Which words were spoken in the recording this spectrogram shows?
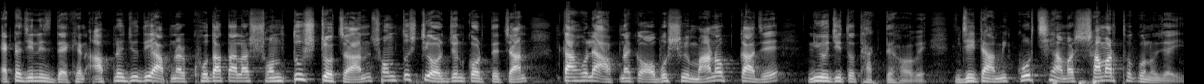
একটা জিনিস দেখেন আপনি যদি আপনার খোদা তালা সন্তুষ্ট চান সন্তুষ্টি অর্জন করতে চান তাহলে আপনাকে অবশ্যই মানব কাজে নিয়োজিত থাকতে হবে। যেটা আমি করছি আমার সামর্থ্য অনুযায়ী।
